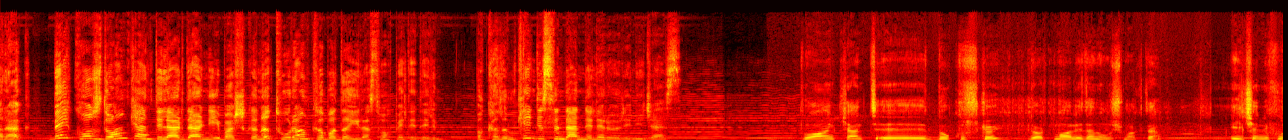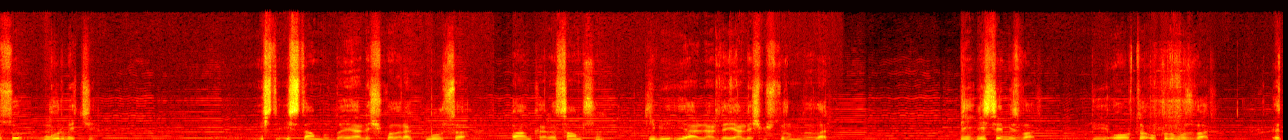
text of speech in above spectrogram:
Olarak Beykoz Doğan Kentliler Derneği Başkanı Turan Kabadayı ile sohbet edelim. Bakalım kendisinden neler öğreneceğiz. Doğan kent 9 köy, 4 mahalleden oluşmakta. İlçe nüfusu gurbetçi. İşte İstanbul'da yerleşik olarak Bursa, Ankara, Samsun gibi yerlerde yerleşmiş durumdalar. Bir lisemiz var, bir orta okulumuz var, et,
